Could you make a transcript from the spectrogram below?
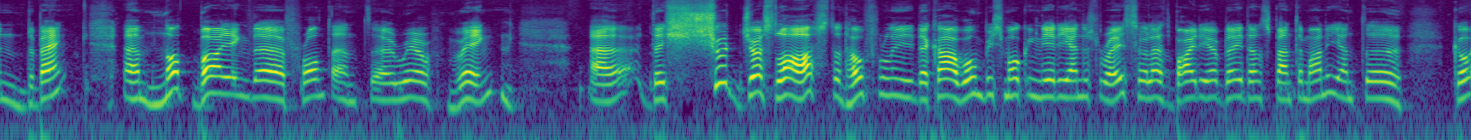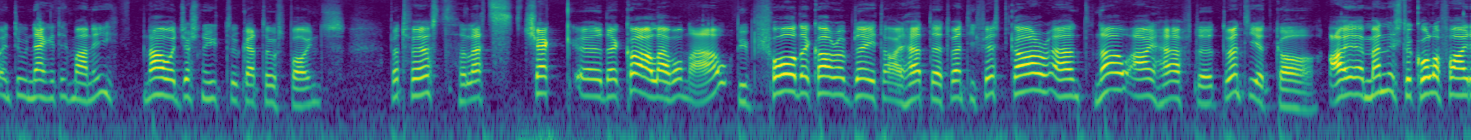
in the bank. I'm not buying the front and uh, rear wing. Uh, they should just last and hopefully the car won't be smoking near the end of the race so let's buy the update and spend the money and uh, go into negative money. Now I just need to get those points. But first, let's check uh, the car level now. Before the car update I had the 25th car and now I have the 20th car. I uh, managed to qualify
